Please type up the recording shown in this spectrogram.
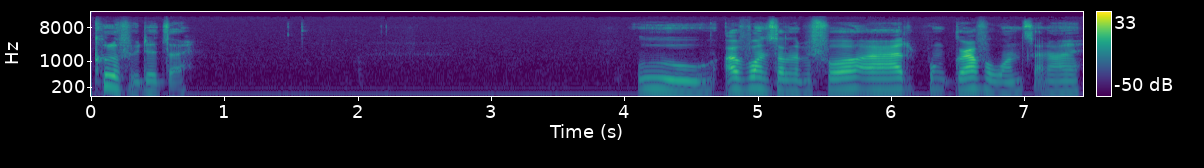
Cool if we did though. Ooh, I've once done it before. I had one gravel once and I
